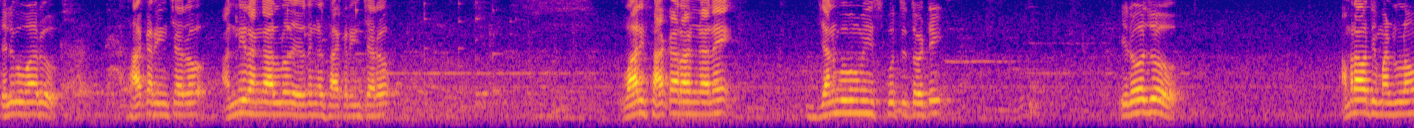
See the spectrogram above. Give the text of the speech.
తెలుగువారు సహకరించారో అన్ని రంగాల్లో ఏ విధంగా సహకరించారో వారి సహకారంగానే జన్మభూమి స్ఫూర్తితోటి ఈరోజు అమరావతి మండలం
